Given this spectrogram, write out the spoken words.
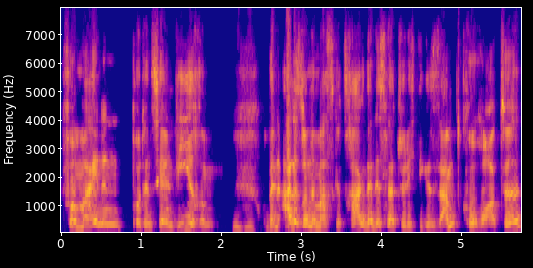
vor meinen potenziellen Viren. Mhm. Und wenn alle so eine Maske tragen, dann ist natürlich die Gesamtkohorte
